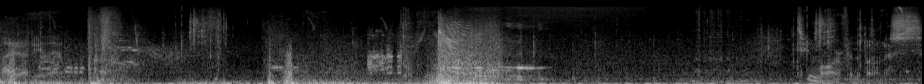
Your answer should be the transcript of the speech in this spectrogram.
Why did I do that? Two more for the bonus.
